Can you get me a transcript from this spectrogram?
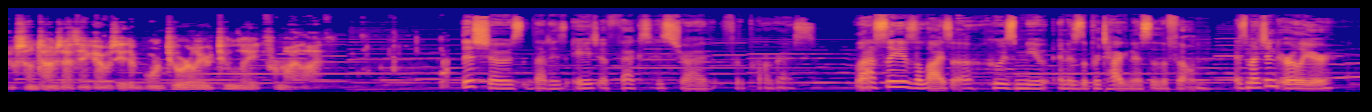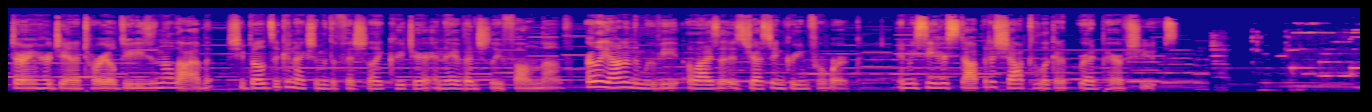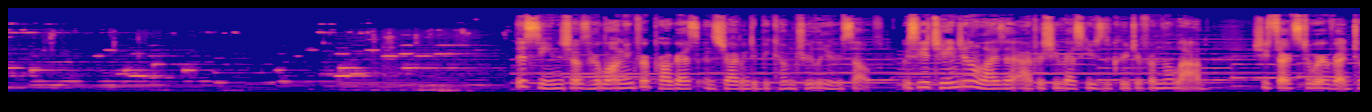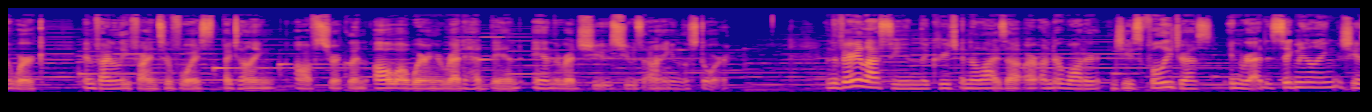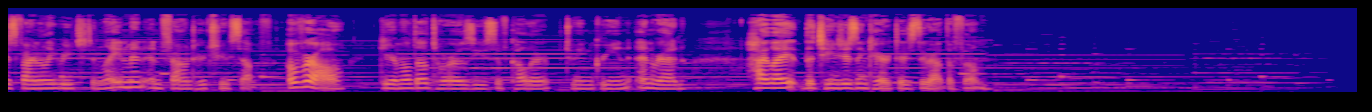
Sometimes I think I was either born too early or too late for my life. This shows that his age affects his strive for progress. Lastly is Elisa, who is mute and is the protagonist of the film. As mentioned earlier, during her janitorial duties in the lab, she builds a connection with the fish like creature and they eventually fall in love. Early on in the movie, Elisa is dressed in green for work, and we see her stop at a shop to look at a red pair of shoes. This scene shows her longing for progress and striving to become truly herself. We see a change in Elisa after she rescues the creature from the lab. She starts to wear red to work and finally finds her voice by telling off Strickland, all while wearing a red headband and the red shoes she was eyeing in the store. In the very last scene, the creature and Elisa are underwater and she is fully dressed in red, signaling she has finally reached enlightenment and found her true self. Overall, Guillermo del Toro's use of color between green and red highlight the changes in characters throughout the film.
